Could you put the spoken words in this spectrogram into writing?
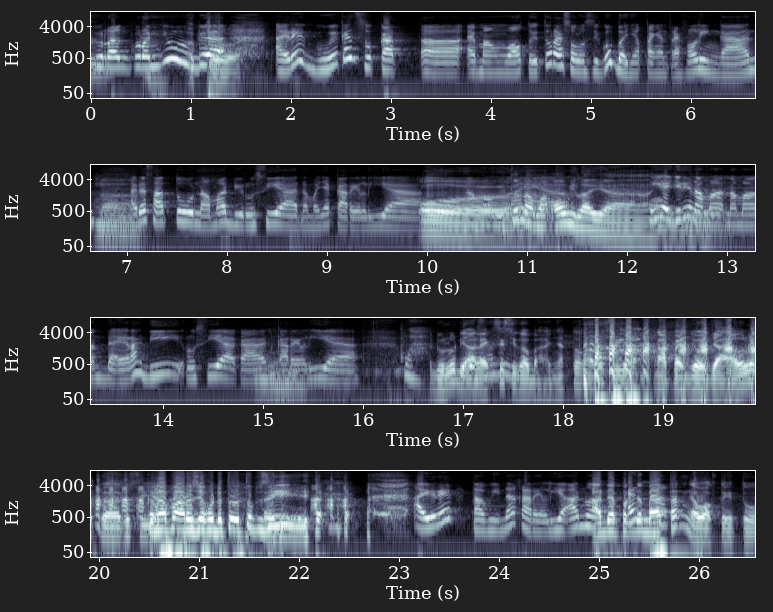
kurang-kurang juga. Betul. Akhirnya gue kan suka eh, emang waktu itu resolusi gue banyak pengen traveling kan. Hmm. Ada satu nama di Rusia namanya Karelia. Oh, nama Itu nama oh wilayah. Iya, jadi nama nama daerah di Rusia kan, Karelia. Wah, Dulu di Alexis juga banyak tuh Rusia. Ngapain jauh-jauh lu ke Rusia? Kenapa harus yang udah tutup sih? Iya. akhirnya Tamina Karelia Anwar. Ada perdebatan nggak waktu itu?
